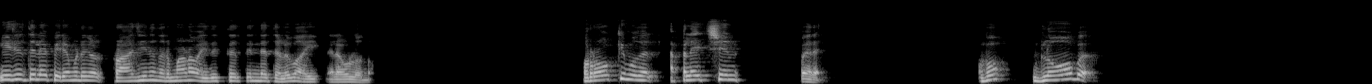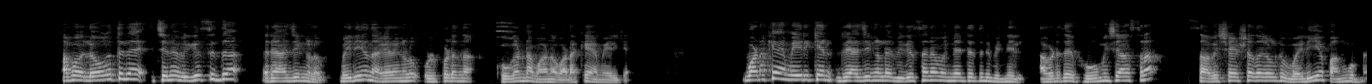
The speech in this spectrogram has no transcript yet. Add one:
ഈജിപ്തിലെ പിരമിഡുകൾ പ്രാചീന നിർമ്മാണ വൈദഗ്ധ്യത്തിന്റെ തെളിവായി നിലകൊള്ളുന്നു. റോക്കി മുതൽ അപ്പലേച്ചിയൻ വരെ അപ്പോ ഗ്ലോബ്. അപ്പോ ലോകത്തിലെ ചില വികസിത രാജ്യങ്ങളും വലിയ നഗരങ്ങളും ഉൾപ്പെടുന്ന ഭൂഖണ്ഡമാണ് വടക്കേ അമേരിക്ക. വടക്കേ അമേരിക്കൻ രാജ്യങ്ങളുടെ വികസന മുന്നേറ്റത്തിന് പിന്നിൽ അവിടുത്തെ ഭൂമിശാസ്ത്ര സവിശേഷതകൾക്ക് വലിയ പങ്കുണ്ട്.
